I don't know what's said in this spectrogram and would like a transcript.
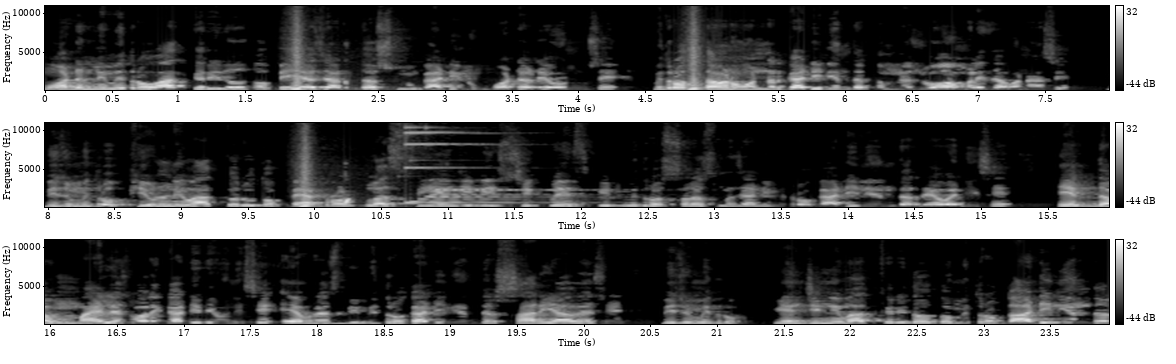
મોડલની મિત્રો વાત કરી રહ્યો તો બે હજાર દસનું ગાડીનું મોડલ રહેવાનું છે. મિત્રો, ત્રણ ઓનર ગાડીની અંદર તમને જોવા મળી જવાના છે. બીજું મિત્રો ફ્યુલની વાત કરું તો પેટ્રોલ પ્લસ સીએનજી ની સિક્વેન્સ કિટ મિત્રો સરસ મજાની મિત્રો ગાડીની અંદર રહેવાની છે. એકદમ માઇલેજ વાળી ગાડી રહેવાની છે એવરેજ બી મિત્રો ગાડીની અંદર સારી આવે છે. બીજું મિત્રો એન્જિનની વાત કરી દઉં તો મિત્રો, ગાડીની અંદર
